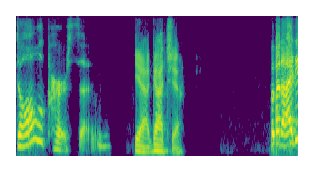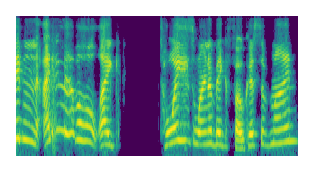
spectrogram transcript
doll person. yeah, gotcha. But I didn't. I didn't have a whole like. Toys weren't a big focus of mine.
